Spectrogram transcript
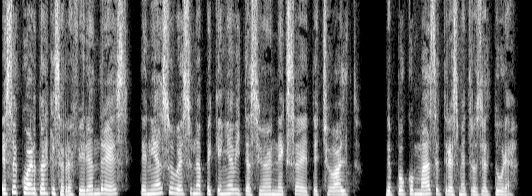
Ese cuarto al que se refiere Andrés tenía a su vez una pequeña habitación anexa de techo alto, de poco más de 3 metros de altura.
